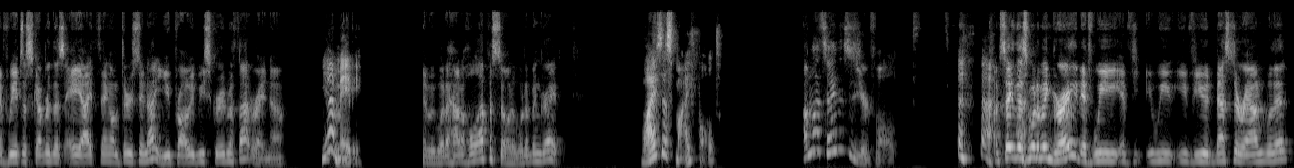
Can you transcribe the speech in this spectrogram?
if we had discovered this AI thing on Thursday night, you'd probably be screwed with that right now. Yeah, maybe. And we would have had a whole episode. It would have been great. Why is this my fault? I'm not saying this is your fault. I'm saying this would have been great if we if we if you had messed around with it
